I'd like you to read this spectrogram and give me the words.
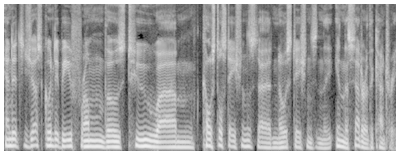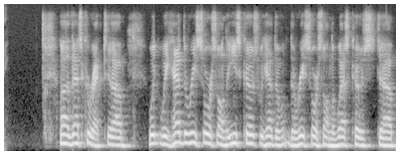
And it's just going to be from those two um, coastal stations, uh, no stations in the in the center of the country. Uh, that's correct. Uh, we, we, had the resource on the East Coast. We had the, the resource on the West Coast. Uh,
